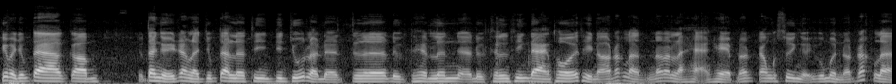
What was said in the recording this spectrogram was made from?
Khi mà chúng ta um, chúng ta nghĩ rằng là chúng ta lên thiên, thiên chúa là để được thêm lên được thêm lên thiên đàng thôi thì nó rất là nó rất là hạn hẹp nó trong cái suy nghĩ của mình nó rất là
